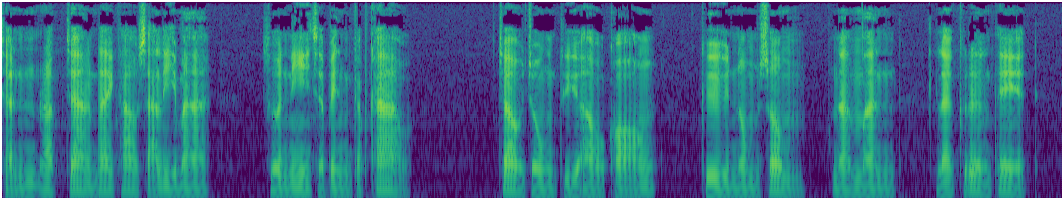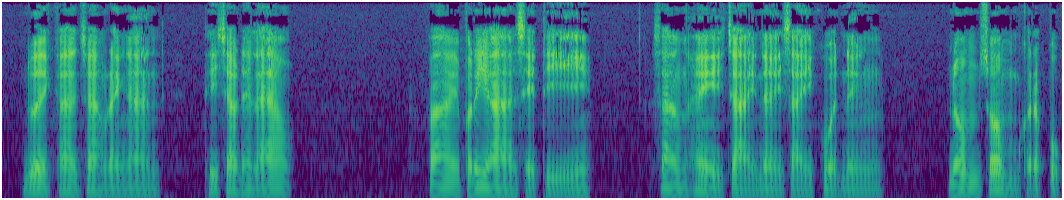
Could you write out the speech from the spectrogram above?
ฉันรับจ้างได้ข้าวสาลีมา ส่วนนี้จะเป็นกับข้าว เจ้าจงถือเอาของ คือนมส้ม น้ำมัน และเครื่องเทศ ด้วยค่าจ้างแรายงานที่เจ้าได้แล้วฝ่ายภรยาเศรษฐี สั่งให้จ่ายเนยใสขวดหนึ่ง นมส้มกระปุก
